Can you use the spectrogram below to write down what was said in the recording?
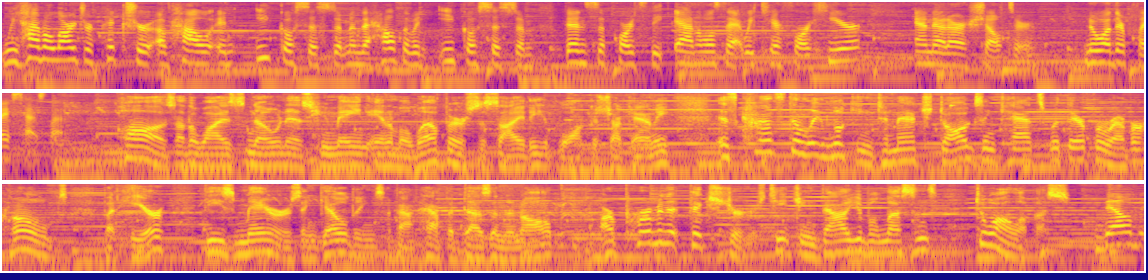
we have a larger picture of how an ecosystem and the health of an ecosystem then supports the animals that we care for here and at our shelter. No other place has that. HAWS, otherwise known as Humane Animal Welfare Society of Waukesha County, is constantly looking to match dogs and cats with their forever homes. But here, these mares and geldings, about half a dozen in all, are permanent fixtures teaching valuable lessons to all of us. Build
